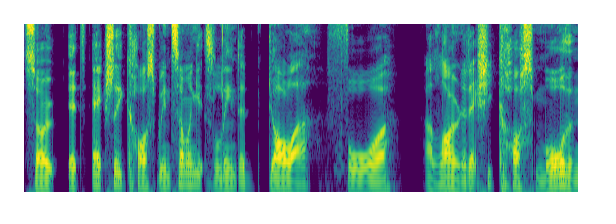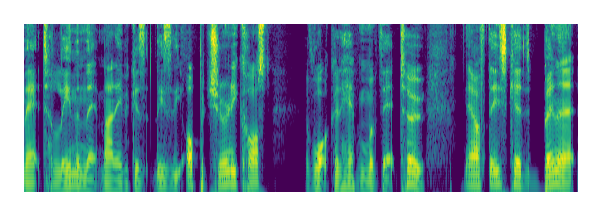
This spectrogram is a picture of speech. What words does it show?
So it actually costs when someone gets lent a dollar for a loan, it actually costs more than that to lend them that money because there's the opportunity cost of what could happen with that too. Now, if these kids bin it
